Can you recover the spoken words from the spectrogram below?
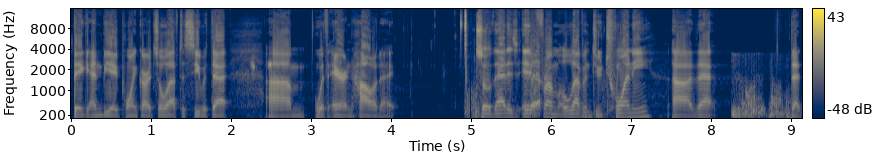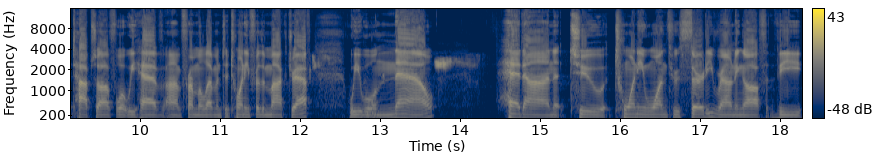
big NBA point guards. So we'll have to see with that um, with Aaron Holiday. So that is it from 11 to 20. Uh, that that tops off what we have um, from 11 to 20 for the mock draft. We will now head on to 21 through 30, rounding off the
